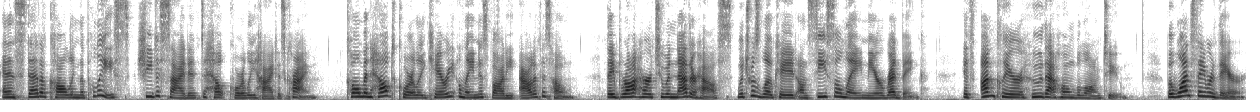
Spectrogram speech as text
and instead of calling the police, she decided to help Corley hide his crime. Coleman helped Corley carry Elena's body out of his home. They brought her to another house, which was located on Cecil Lane near Red Bank. It's unclear who that home belonged to. But once they were there,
